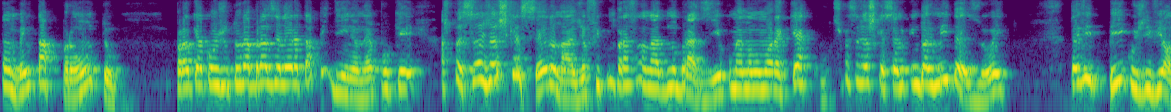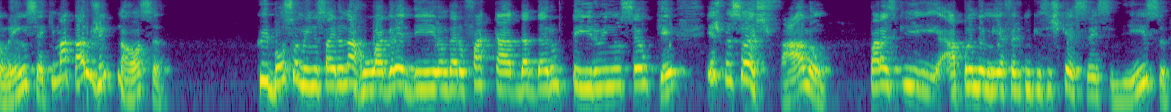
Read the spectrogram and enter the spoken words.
também está pronto para o que a conjuntura brasileira está pedindo, né? Porque as pessoas já esqueceram, Nádia. Eu fico impressionado no Brasil, como a minha memória aqui é curta. As pessoas já esqueceram que em 2018 teve picos de violência que mataram gente nossa que os bolsominions saíram na rua, agrediram, deram facada, deram tiro e não sei o quê. E as pessoas falam, parece que a pandemia fez com que se esquecesse disso,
